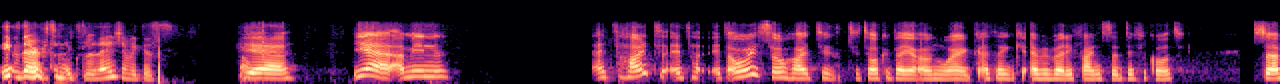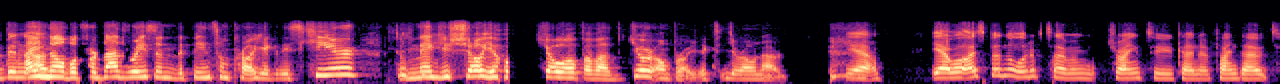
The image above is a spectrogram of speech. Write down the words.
if there's an explanation because Oh. yeah yeah i mean it's hard to, it's it's always so hard to to talk about your own work. I think everybody finds it difficult. So i've been i know but for that reason the pinson project is here to make you show you show up about your own project your own art. Yeah. Yeah well i spend a lot of time trying to kind of find out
